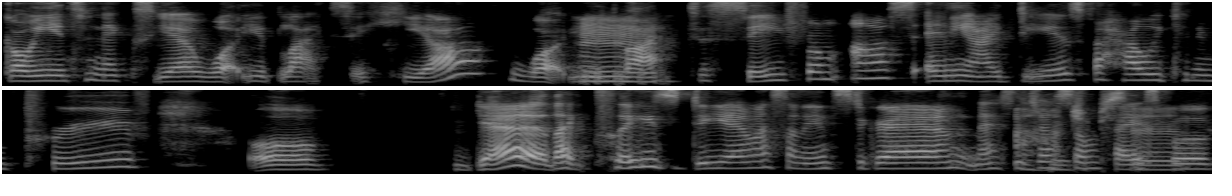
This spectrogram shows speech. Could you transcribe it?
going into next year what you'd like to hear, what you'd Mm. like to see from us, any ideas for how we can improve, or yeah, like please DM us on Instagram, message us on Facebook.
